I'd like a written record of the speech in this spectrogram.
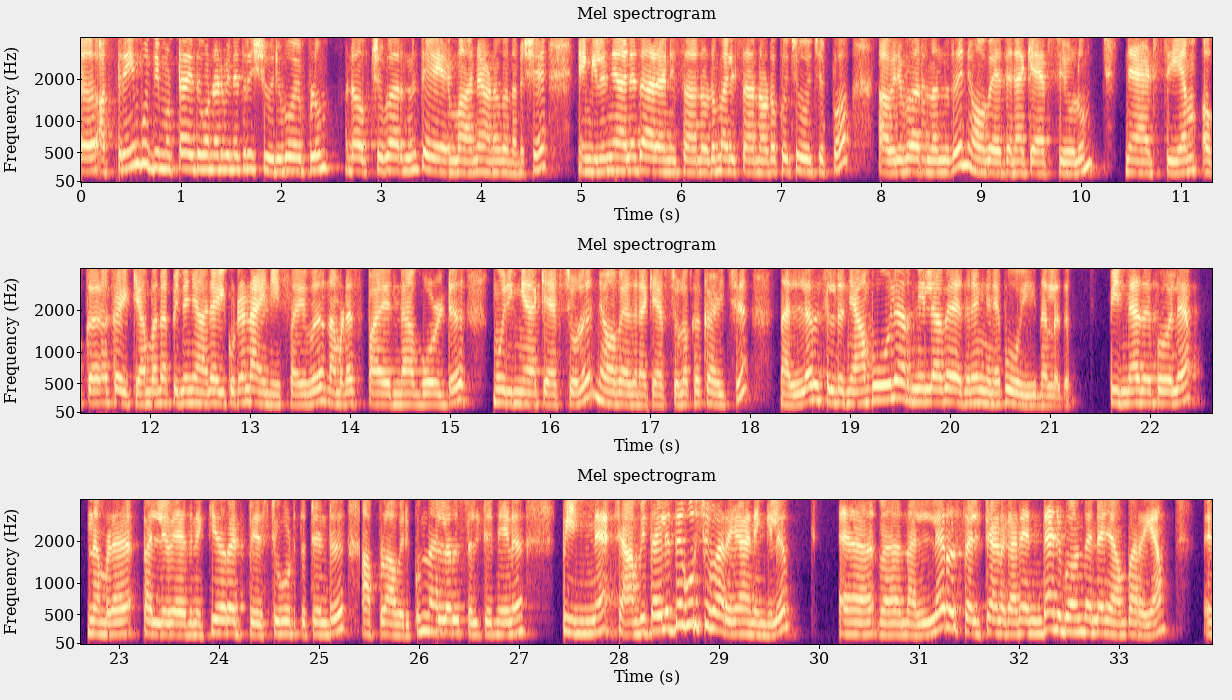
ഏഹ് അത്രയും ബുദ്ധിമുട്ടായത് കൊണ്ടാണ് പിന്നെ തൃശ്ശൂർ പോയപ്പോഴും ഡോക്ടർ പറഞ്ഞ് തേമാനാണ് വന്നത്. പക്ഷെ എങ്കിലും ഞാൻ ധാരാണി സാറിനോടും അലി സാറിനോടൊക്കെ ചോദിച്ചപ്പോൾ അവർ പറഞ്ഞത് നോവേദന ക്യാപ്സ്യൂളും നാഡ്സിയം ഒക്കെ കഴിക്കാൻ പറഞ്ഞ. പിന്നെ ഞാൻ ആയിക്കൂടെ നയന്റി ഫൈവ് നമ്മുടെ സ്പൈന ഗോൾഡ് മുരിങ്ങ ക്യാപ്സ്യൂൾ നോവേദന ക്യാപ്സ്യൂൾ ഒക്കെ കഴിച്ച് നല്ല റിസൾട്ട് ഞാൻ പോലും അറിഞ്ഞില്ല വേദന എങ്ങനെ പോയി എന്നുള്ളത്. പിന്നെ അതേപോലെ നമ്മുടെ പല്ലുവേദനയ്ക്ക് റെഡ് പേസ്റ്റ് കൊടുത്തിട്ടുണ്ട്. അപ്പോൾ അവർക്കും നല്ല റിസൾട്ട് തന്നെയാണ്. പിന്നെ ചാമ്പി തൈലത്തെ കുറിച്ച് പറയുകയാണെങ്കിൽ നല്ല റിസൾട്ട് ആണ്. കാരണം എന്റെ അനുഭവം തന്നെ ഞാൻ പറയാം.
